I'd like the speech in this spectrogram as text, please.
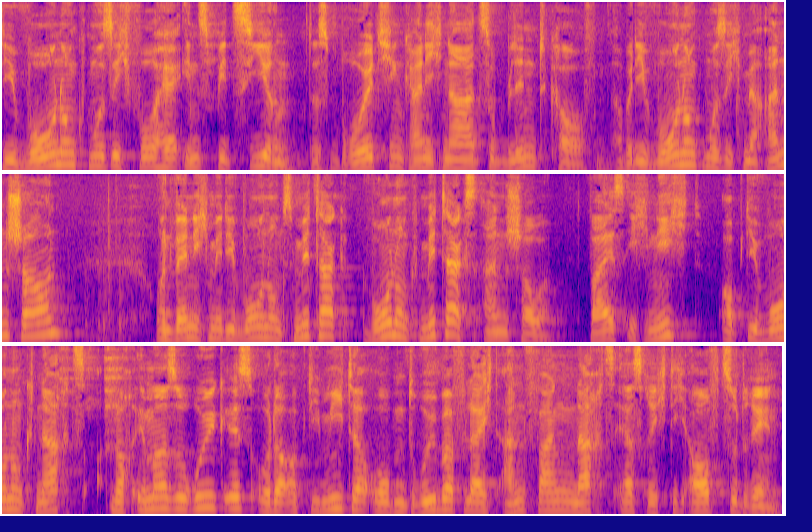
Die Wohnung muss ich vorher inspizieren. Das Brötchen kann ich nahezu blind kaufen. Aber die Wohnung muss ich mir anschauen. Und wenn ich mir die Wohnungsmittag, Wohnung mittags anschaue, weiß ich nicht, ob die Wohnung nachts noch immer so ruhig ist oder ob die Mieter oben drüber vielleicht anfangen, nachts erst richtig aufzudrehen.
